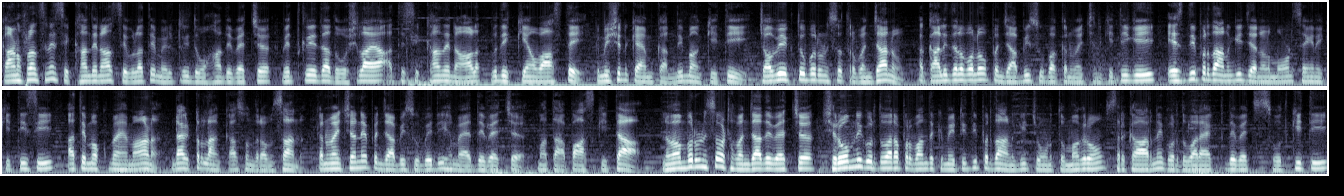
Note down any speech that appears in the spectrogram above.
ਕਾਨਫਰੰਸ ਨੇ ਸਿੱਖਾਂ ਦੇ ਨਾਲ ਸਿਵਲ ਅਤੇ ਮਿਲਟਰੀ ਦੋਹਾਂ ਦੇ ਵਿੱਚ ਵਿਤਕਰੇ ਦਾ ਦੋਸ਼ ਲਾਇਆ ਅਤੇ ਸਿੱਖਾਂ ਦੇ ਨਾਲ ਵਧੀਕੀਆਂ ਵਾਸਤੇ ਕਮਿਸ਼ਨ ਕਾਇਮ ਕਰਨ ਦੀ ਮੰਗ ਕੀਤੀ। 24 ਅਕਤੂਬਰ 1953 ਨੂੰ ਅਕਾਲੀ ਦਲ ਵੱਲੋਂ ਪੰਜਾਬੀ ਸੂਬਾ ਕਨਵੈਨਸ਼ਨ ਕੀਤੀ ਗਈ। ਇਸ ਦੀ ਪ੍ਰਧਾਨਗੀ ਜਨਰਲ ਮੋਹਨ ਸਿੰਘ ਨੇ ਕੀਤੀ ਸੀ ਅਤੇ ਮੁੱਖ ਮਹਿਮਾਨ ਡਾਕਟਰ ਲਾਂਕਾ ਸੁੰਦਰਮ ਸਨ। ਕਨਵੈਨਸ਼ਨ ਨੇ ਪੰਜਾਬੀ ਸੂਬੇ ਦੀ ਹਮਾਇਤ ਦੇ ਵਿੱਚ ਮਤਾ ਪਾਸ ਕੀਤਾ। ਨਵੰਬਰ 1958 ਦੇ ਵਿੱਚ ਸ਼੍ਰੋਮਣੀ ਗੁਰਦੁਆਰਾ ਪ੍ਰਬੰਧਕ ਕਮੇਟੀ ਦੀ ਪ੍ਰਧਾਨਗੀ ਚੋਣ ਤੋਂ ਮਗਰੋਂ ਸਰਕਾਰ ਨੇ ਗੁਰਦੁਆਰਾ ਐਕਟ ਦੇ ਵਿੱਚ ਸੋਧ ਕੀਤੀ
